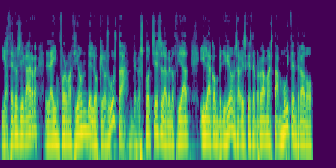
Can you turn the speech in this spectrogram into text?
y haceros llegar la información de lo que os gusta, de los coches, la velocidad y la competición. Sabéis que este programa está muy centrado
